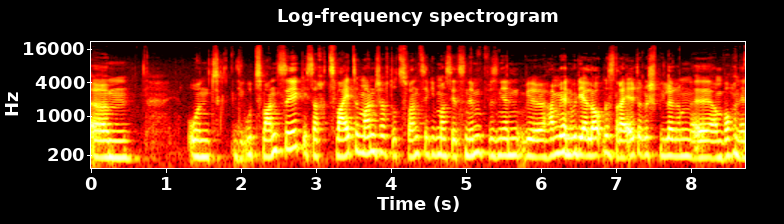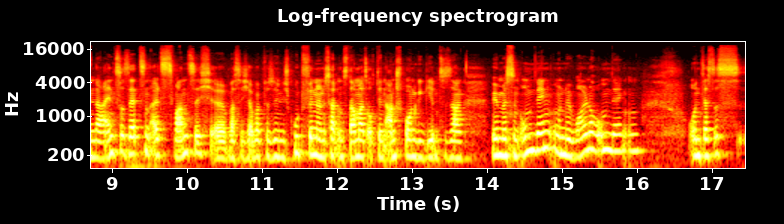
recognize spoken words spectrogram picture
Ähm, und die U20, ich sage zweite Mannschaft, U20, wie man es jetzt nimmt, wir, sind ja, wir haben ja nur die Erlaubnis, drei ältere Spielerinnen äh, am Wochenende einzusetzen als 20, äh, was ich aber persönlich gut finde. Und es hat uns damals auch den Ansporn gegeben zu sagen, wir müssen umdenken und wir wollen auch umdenken. Und das ist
